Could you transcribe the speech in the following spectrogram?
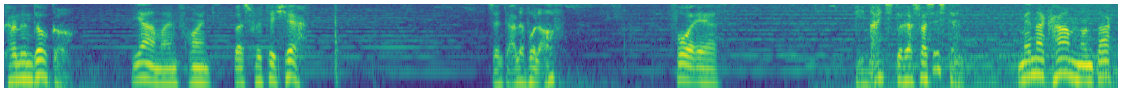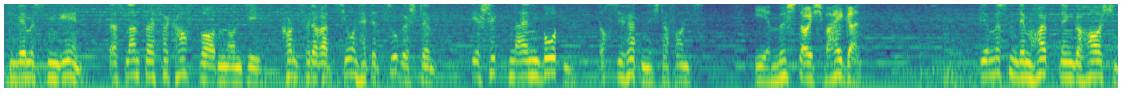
Kanendoko, Ja, mein Freund. was führt dich her? Sind alle wohl auf? Vorerst. Wie meinst du das? Was ist denn? Männer kamen und sagten, wir müssten gehen. Das Land sei verkauft worden und die Konföderation hätte zugestimmt. Wir schickten einen Boten, doch sie hörten nicht auf uns. Ihr müsst euch weigern. Wir müssen dem Häuptling gehorchen.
